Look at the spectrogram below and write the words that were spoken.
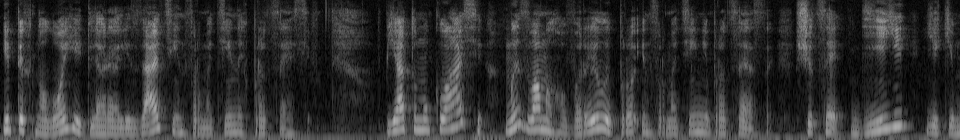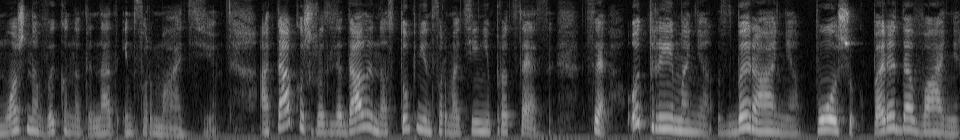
і технологій для реалізації інформаційних процесів. П'ятому класі ми з вами говорили про інформаційні процеси, що це дії, які можна виконати над інформацією. А також розглядали наступні інформаційні процеси: це отримання, збирання, пошук, передавання,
